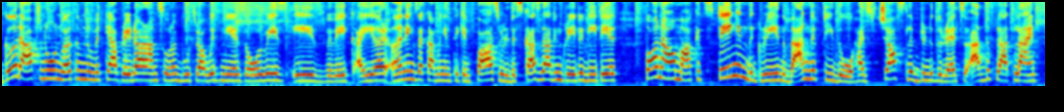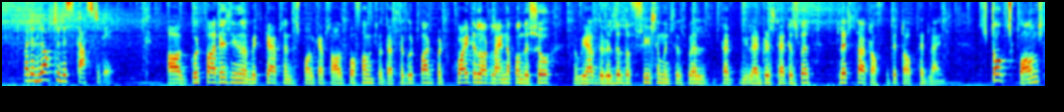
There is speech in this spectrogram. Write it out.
Good afternoon. Welcome to Midcap Radar. I'm Sonal Bhutra. With me, as always, is Vivek Iyer. Earnings are coming in thick and fast. We'll discuss that in greater detail. For now, markets staying in the green. The Bank Nifty, though, has just slipped into the red, so at the flat line. But a lot to discuss today. Uh, good part is, you know, the mid caps and the small caps outperformed, so that's the good part. But quite a lot lined up on the show. We have the results of Shree Cements as well. That we'll address that as well. Let's start off with the top headlines. Stocks bounced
